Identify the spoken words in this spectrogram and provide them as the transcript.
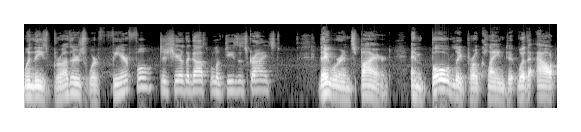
when these brothers were fearful to share the gospel of Jesus Christ, they were inspired and boldly proclaimed it without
